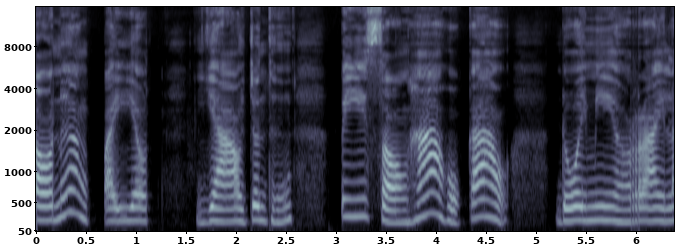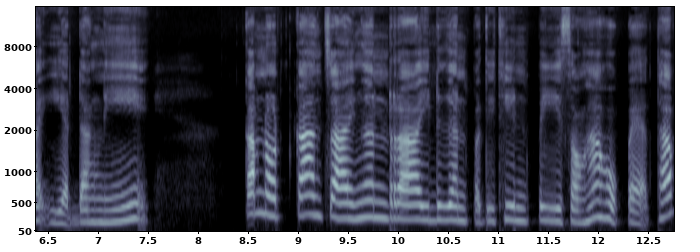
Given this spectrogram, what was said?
ต่อเนื่องไปยาวจนถึงปี 2569 โดยมีรายละเอียดดังนี้กำหนดการจ่ายเงินรายเดือนปฏิทินปี 2568ทับ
